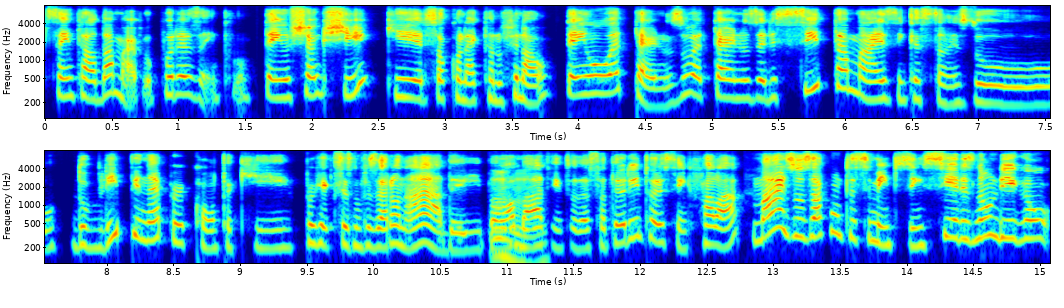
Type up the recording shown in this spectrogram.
central da Marvel. Por exemplo, tem o Shang-Chi, que ele só conecta no final. Tem o Eternos. O Eternos, ele cita mais em questões do, do Blip, né? Por conta que. Por que vocês não fizeram nada? E blá blá blá, Uhum. tem toda essa teoria, então eles têm que falar. Mas os acontecimentos em si, eles não ligam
